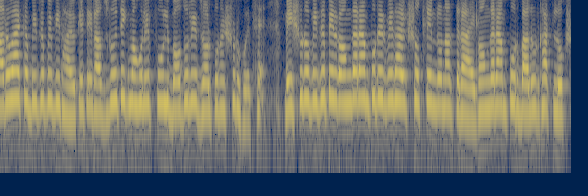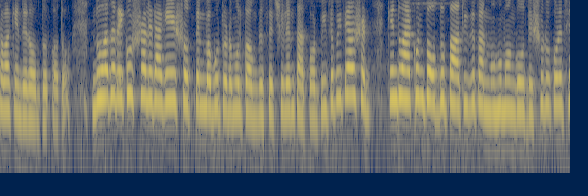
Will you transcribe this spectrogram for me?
আরও এক বিজেপি বিধায়ক। এতে রাজনৈতিক মহলে ফুল বদলে জল্পনা শুরু হয়েছে। বেশুরো বিজেপির গঙ্গারামপুরের বিধায়ক সত্যেন্দ্রনাথ রায়, গঙ্গারামপুর, বালুরঘাট লোকসভা কেন্দ্রের অন্তর্গত। দু হাজার একুশ সালের আগে সত্যেনবাবু তৃণমূল কংগ্রেসে ছিলেন, তারপর বিজেপিতে আসেন। কিন্তু এখন পদ্ম পার্টিতে তার মোহভঙ্গ হতে শুরু করেছে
